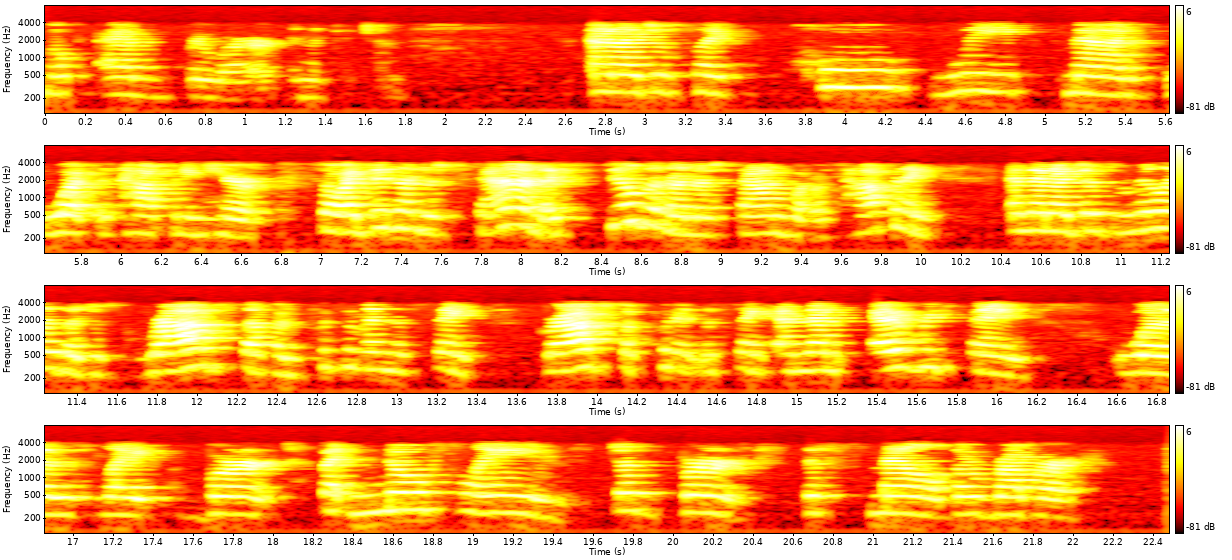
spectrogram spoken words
smoke everywhere in the kitchen. And I just like, holy man, what is happening here? So I didn't understand. I still didn't understand what was happening. And then I just realized I just grabbed stuff and put them in the sink, grabbed stuff, put it in the sink, and then everything was like burnt, but no flames, just burnt. The smell, the rubber.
